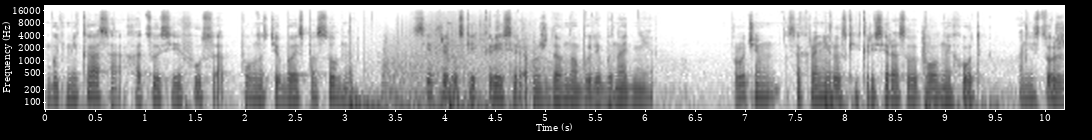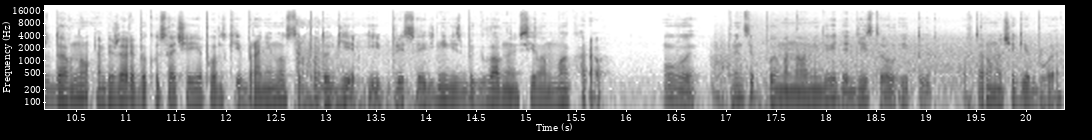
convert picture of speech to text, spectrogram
Будь Микаса, Хацуси и Фуса полностью боеспособны, все три русских крейсера уже давно были бы на дне. Впрочем, сохрани русские крейсера свой полный ход, они столь же давно обижали бы кусачие японские броненосцы по дуге и присоединились бы к главным силам Макарова. Увы, принцип пойманного медведя действовал и тут, во втором очаге боя.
